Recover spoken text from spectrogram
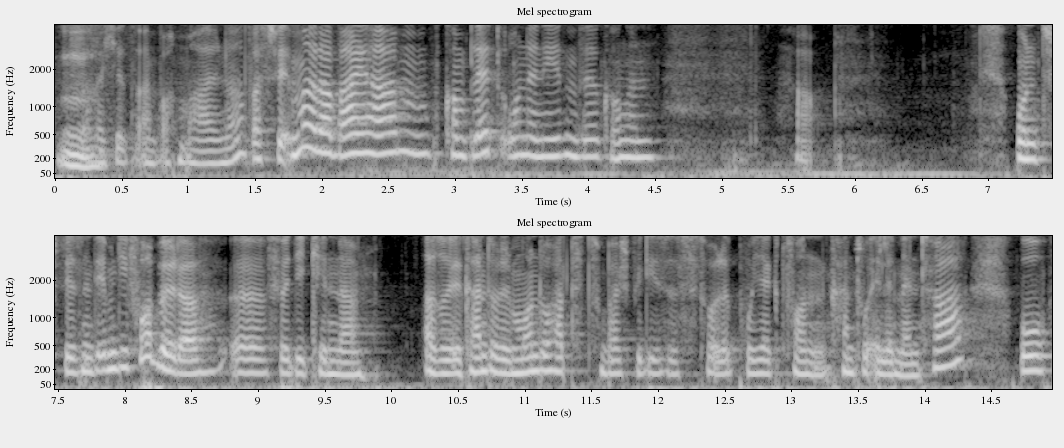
sage ich jetzt einfach mal. Ne? Was wir immer dabei haben, komplett ohne Nebenwirkungen. Ja. Und wir sind eben die Vorbilder äh, für die Kinder. Also Il Canto del Mondo hat zum Beispiel dieses tolle Projekt von Canto Elementar, wo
